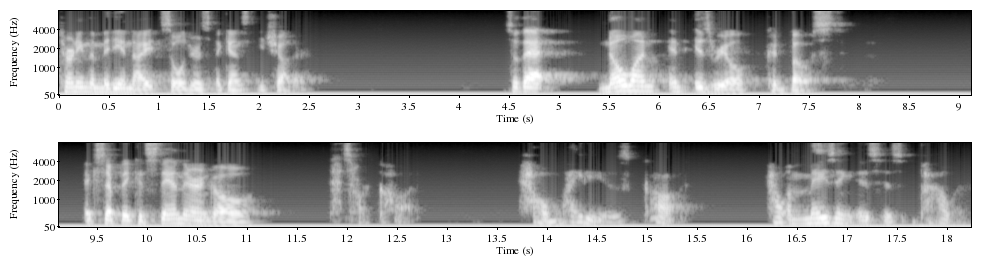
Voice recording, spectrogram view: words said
turning the Midianite soldiers against each other. So that no one in Israel could boast, except they could stand there and go, that's our God. How mighty is God? How amazing is his power?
